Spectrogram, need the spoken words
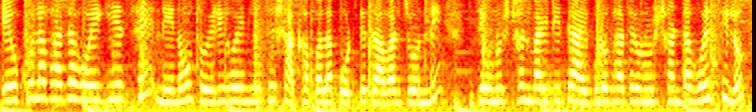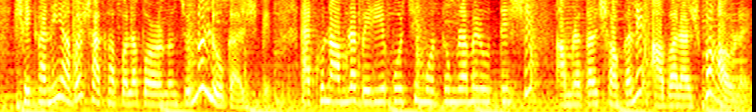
এওখোলা ভাজা হয়ে গিয়েছে, নেনও তৈরি হয়ে নিয়েছে শাখাপালা পড়তে যাওয়ার জন্যে। যে অনুষ্ঠান বাড়িটিতে আইবুড়ো ভাতের অনুষ্ঠানটা হয়েছিল, সেখানেই আবার শাখাপালা পড়ানোর জন্য লোক আসবে। এখন আমরা বেরিয়ে পড়ছি মধ্যমগ্রামের উদ্দেশ্যে। আমরা কাল সকালে আবার আসব হাওড়ায়।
